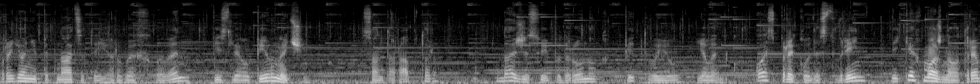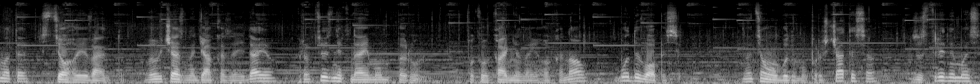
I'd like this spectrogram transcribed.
В районі 15 ігрових хвилин після опівночі Санта Раптор дасть свій подарунок під твою ялинку. Ось приклади створінь, яких можна отримати з цього івенту. Величезна дяка за ідею гравцю з нікнеймом Перун. Покликання на його канал буде в описі. На цьому будемо прощатися. Зустрінемось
